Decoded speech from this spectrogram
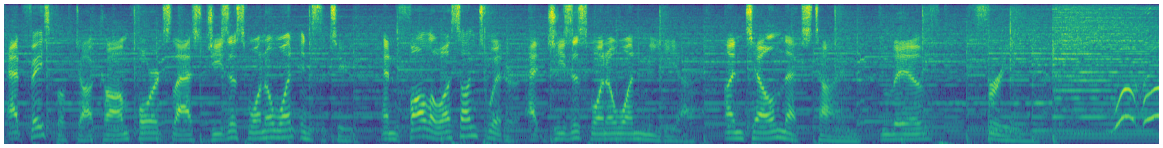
at facebook.com forward slash Jesus101 Institute and follow us on Twitter at Jesus101 Media. Until next time, live free. Woohoo!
